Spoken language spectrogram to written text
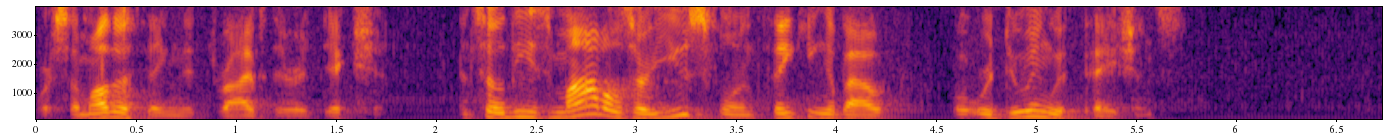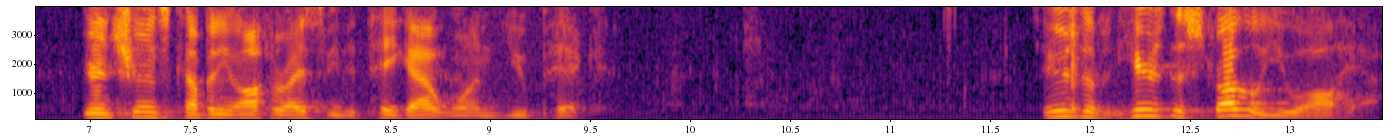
or some other thing that drives their addiction. And so these models are useful in thinking about what we're doing with patients. Your insurance company authorized me to take out one, you pick. So here's the, here's the struggle you all have.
